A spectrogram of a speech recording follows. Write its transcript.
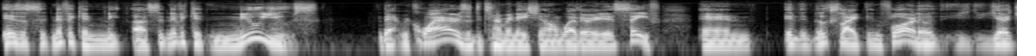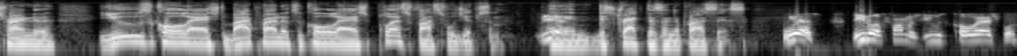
is a significant, uh, significant new use that requires a determination on whether it is safe. And it, it looks like in Florida, you're trying to use coal ash, the byproducts of coal ash plus phosphogypsum, Yeah. and distract us in the process. Yes. Do you know what farmers use coal ash for?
